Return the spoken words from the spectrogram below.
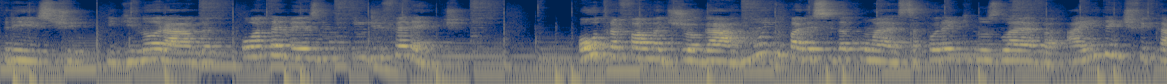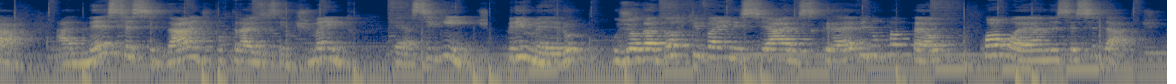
triste, ignorada ou até mesmo indiferente. Outra forma de jogar muito parecida com essa, porém que nos leva a identificar a necessidade por trás do sentimento, é a seguinte: primeiro, o jogador que vai iniciar escreve no papel qual é a necessidade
